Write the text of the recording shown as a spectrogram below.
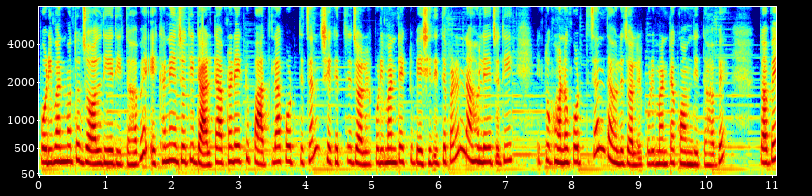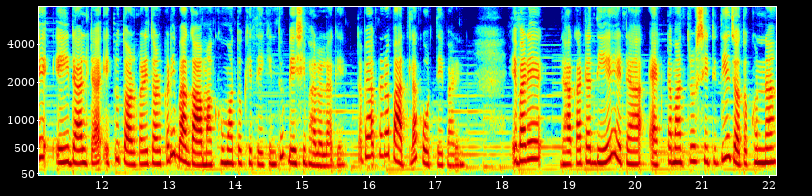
পরিমাণ মতো জল দিয়ে দিতে হবে। এখানে যদি ডালটা আপনারা একটু পাতলা করতে চান, সেক্ষেত্রে জলের পরিমাণটা একটু বেশি দিতে পারেন। না হলে যদি একটু ঘন করতে চান, তাহলে জলের পরিমাণটা কম দিতে হবে। তবে এই ডালটা একটু তরকারি তরকারি বা গা মাখো মতো খেতে কিন্তু বেশি ভালো লাগে। তবে আপনারা পাতলা করতেই পারেন। এবারে ঢাকাটা দিয়ে এটা একটা মাত্র সিটি দিয়ে যতক্ষণ না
